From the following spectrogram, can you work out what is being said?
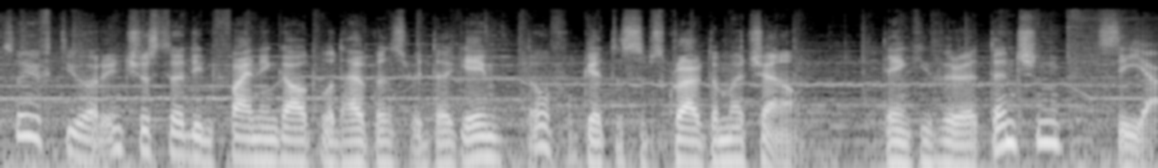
so if you are interested in finding out what happens with the game, don't forget to subscribe to my channel. Thank you for your attention, see ya!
